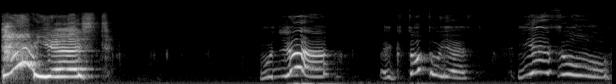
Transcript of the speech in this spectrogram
Tam jest! O nie! Ej, kto tu jest? Jezu!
